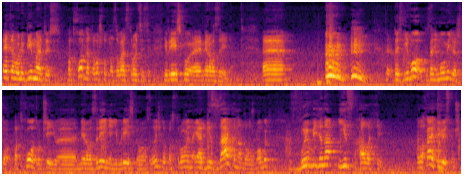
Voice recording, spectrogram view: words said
это его любимый то есть, подход для того, чтобы называть, строить еврейское э, мировоззрение. Э, то есть его, кстати, мы увидели, что подход вообще э, мировоззрения еврейского словечка построено и обязательно должно быть выведено из Галахи. Галаха это ее источник.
